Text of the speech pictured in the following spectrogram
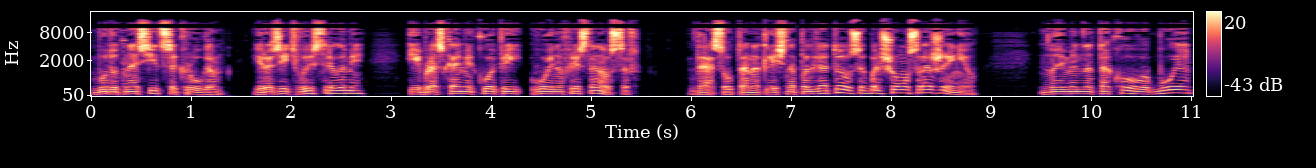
будут носиться кругом и разить выстрелами и бросками копий воинов-хрестоносцев. Да, султан отлично подготовился к большому сражению, но именно такого боя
